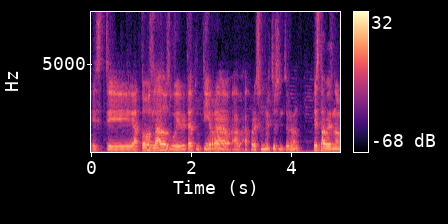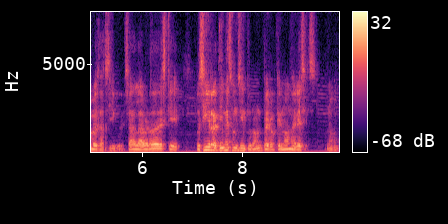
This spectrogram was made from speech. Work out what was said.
este, a todos lados, güey, vete a tu tierra a, a presumir tu cinturón. Esta vez no lo es así, güey. O sea, la verdad es que, pues sí, retienes un cinturón, pero que no mereces, ¿no?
